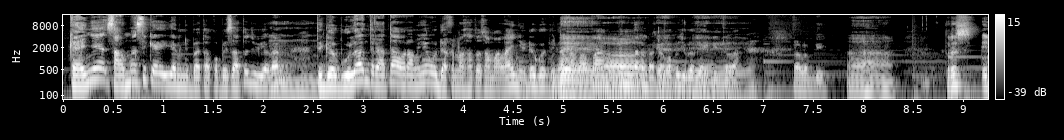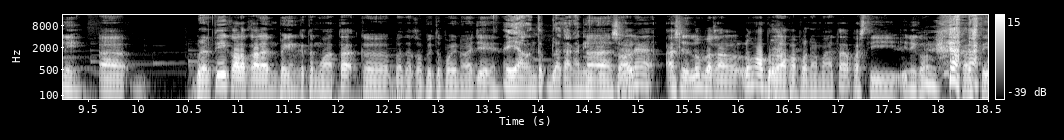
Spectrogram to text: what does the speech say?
kayaknya sama sih kayak yang di Bata Kopi satu juga kan Hmm, hmm. tiga bulan ternyata orangnya udah kenal satu sama lain ya udah gue tinggal Udah, nggak apa-apa mungkin ntar oh, Bata oke. Kopi juga kayak Iya, gitu iya, lah iya. kurang lebih Ah, terus ini eh, berarti kalau kalian pengen ketemu Ata ke Bata Kopi 2.0 aja ya? eh, ya untuk belakangan ini Eh, soalnya asli lu bakal lu ngobrol apa pun sama Ata pasti ini kok pasti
